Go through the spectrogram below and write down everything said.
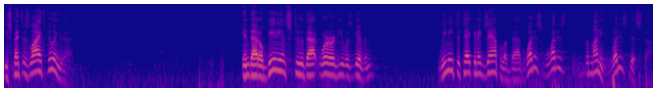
He spent his life doing that. In that obedience to that word he was given, we need to take an example of that. What is, what is the money? What is this stuff?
